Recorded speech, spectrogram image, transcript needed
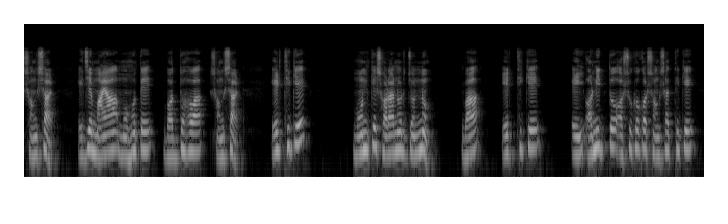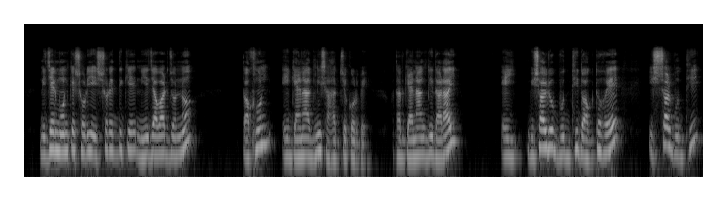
সংসার, এই যে মায়া মোহতে বদ্ধ হওয়া সংসার, এর থেকে মনকে সরানোর জন্য বা এর থেকে এই অনিত্য অসুখকর সংসার থেকে নিজের মনকে সরিয়ে ঈশ্বরের দিকে নিয়ে যাওয়ার জন্য তখন এই জ্ঞানাগ্নি সাহায্য করবে। অর্থাৎ জ্ঞানাগ্নি দ্বারাই এই বিষয়রূপ বুদ্ধি দগ্ধ হয়ে ঈশ্বর বুদ্ধি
